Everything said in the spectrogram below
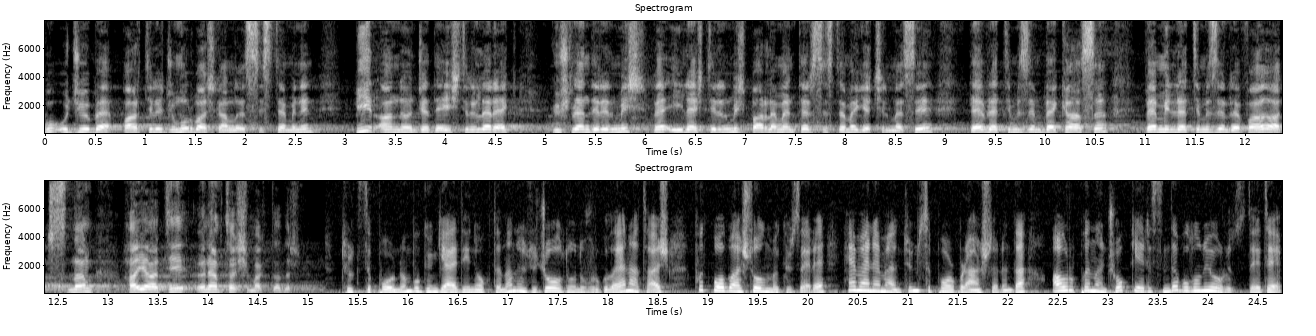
bu ucube partili cumhurbaşkanlığı sisteminin bir an önce değiştirilerek güçlendirilmiş ve iyileştirilmiş parlamenter sisteme geçilmesi devletimizin bekası ve milletimizin refahı açısından hayati önem taşımaktadır. Türk sporunun bugün geldiği noktanın üzücü olduğunu vurgulayan Ataş, futbol başta olmak üzere hemen hemen tüm spor branşlarında Avrupa'nın çok gerisinde bulunuyoruz, dedi.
